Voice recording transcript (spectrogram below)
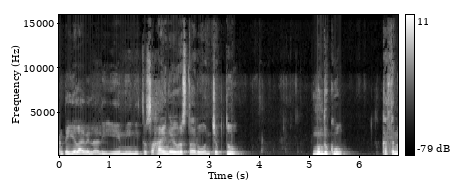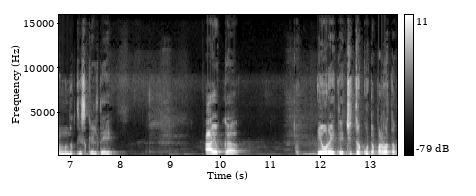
అంటే ఎలా వెళ్ళాలి ఏమి నీతో సహాయంగా ఎవరొస్తారు అని చెప్తూ ముందుకు కథను ముందుకు తీసుకెళ్తే ఆ యొక్క ఎవరైతే చిత్రకూట పర్వతం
